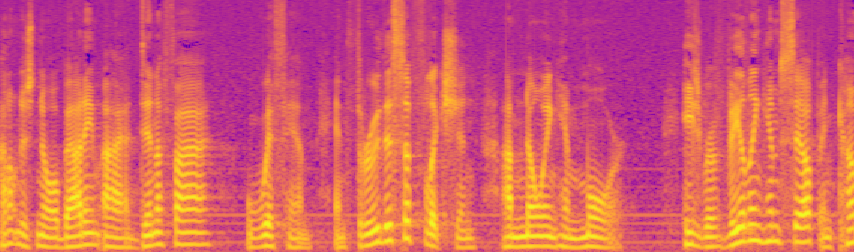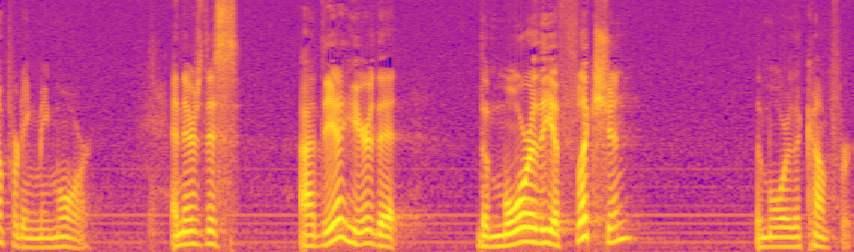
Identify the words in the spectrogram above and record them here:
i don't just know about him i identify with him. And through this affliction i'm knowing him more. He's revealing himself and comforting me more. And there's this idea here that the more the affliction, the more the comfort.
